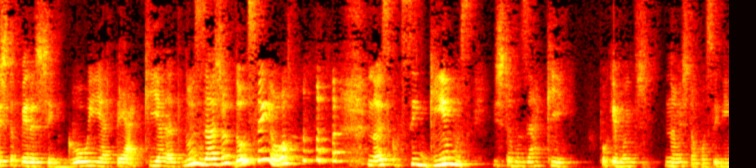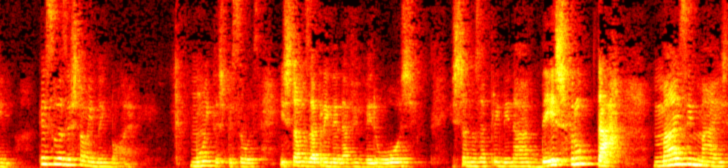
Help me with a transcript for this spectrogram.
sexta-feira chegou e até aqui nos ajudou o Senhor. Nós conseguimos, estamos aqui, porque muitos não estão conseguindo. Pessoas estão indo embora. Muitas pessoas estamos aprendendo a viver o hoje, estamos aprendendo a desfrutar mais e mais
